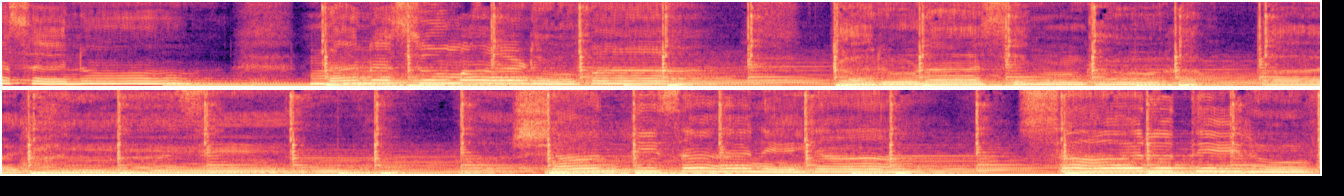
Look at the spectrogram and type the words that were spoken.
ಕನಸನು ನನಸು ಮಾಡುವ ಕರುಣ ಸಿಂಧು ಹಪ್ಪ ಶಾಂತಿ ಸಹನೆಯ ಸಾರುತ್ತಿರುವ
